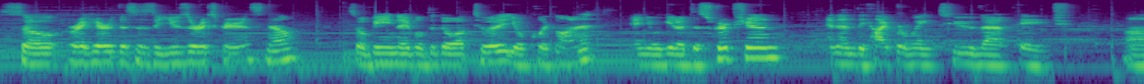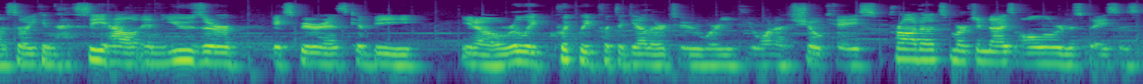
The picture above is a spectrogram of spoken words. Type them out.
So right here, this is the user experience now. So being able to go up to it, you'll click on it and you'll get a description and then the hyperlink to that page. Uh, so you can see how an user experience could be, you know, really quickly put together to where if you want to showcase products, merchandise all over the spaces,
